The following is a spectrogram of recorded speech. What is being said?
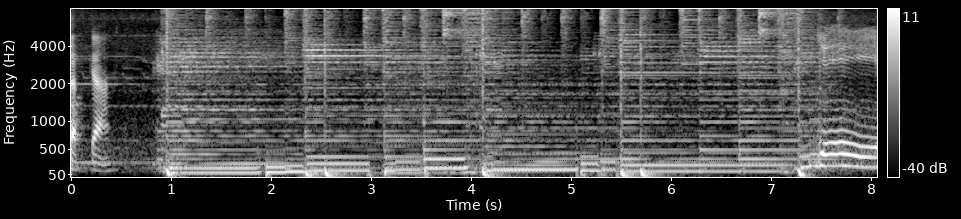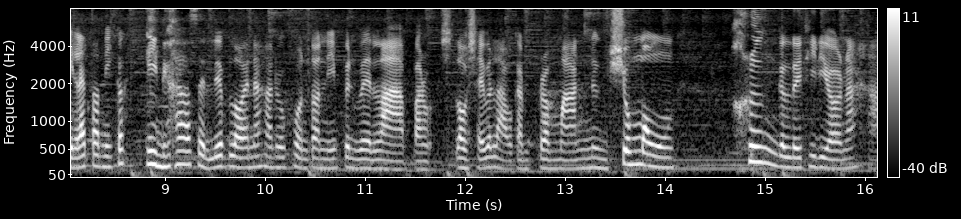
จัดการเย้และตอนนี้ก็กินข้าวเสร็จเรียบร้อยนะคะ ทุกคนตอนนี้เป็นเวลาเราใช้เวลากันประมาณ 1 ชั่วโมง ครึ่งกันเลยทีเดียวนะคะ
